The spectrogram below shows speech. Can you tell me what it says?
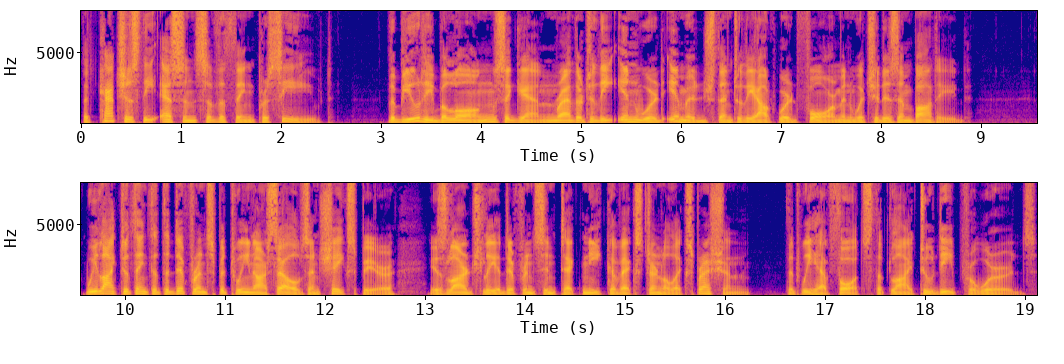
that catches the essence of the thing perceived. The beauty belongs, again, rather to the inward image than to the outward form in which it is embodied. We like to think that the difference between ourselves and Shakespeare is largely a difference in technique of external expression, that we have thoughts that lie too deep for words.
